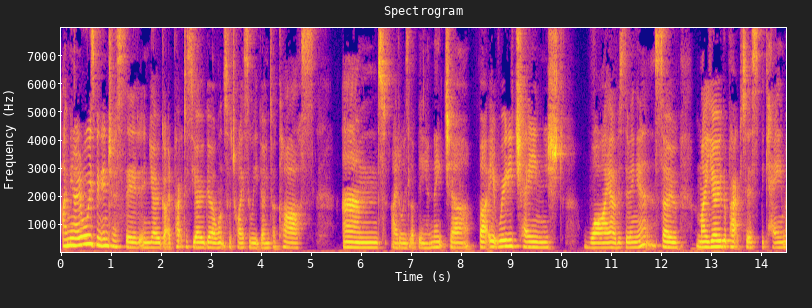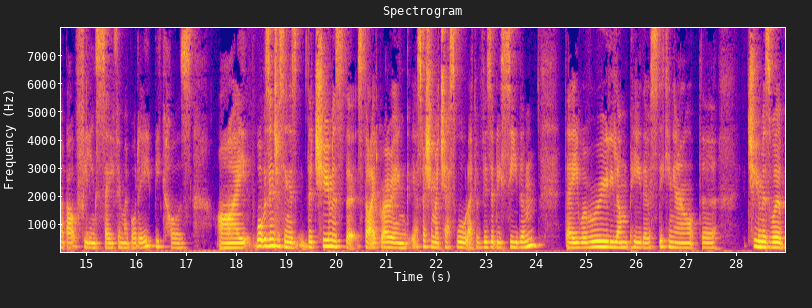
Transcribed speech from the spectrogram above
I mean, I'd always been interested in yoga. I'd practice yoga once or twice a week, going to a class, and I'd always loved being in nature. But it really changed why I was doing it. So my yoga practice became about feeling safe in my body because I what was interesting is the tumors that started growing, especially my chest wall, I could visibly see them. They were really lumpy, they were sticking out. The tumors were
